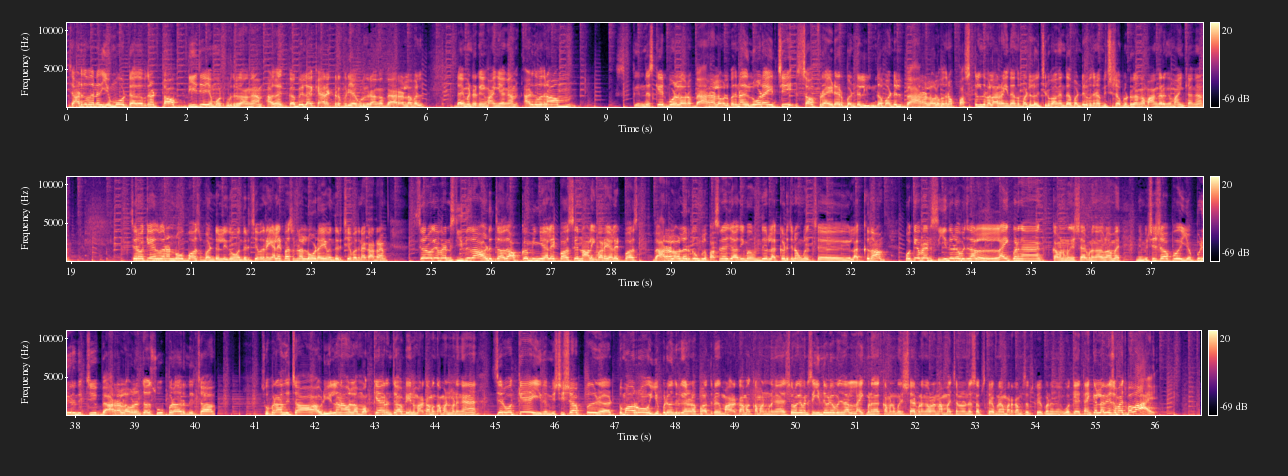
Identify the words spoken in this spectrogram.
சரி அடுத்து பார்த்தீங்கன்னா எமோட் அதை பார்த்தீங்கன்னா டாப் டிஜே எமோட் கொடுத்துருக்காங்க. அதாவது கபிலா கேரக்டர் ஃப்ரீயாக கொடுக்குறாங்க. வேறு லெவல் டைமண்ட் இருக்கையும் வாங்கியாங்க அடுத்து பார்த்தீங்கன்னா இந்த ஸ்கேட் போர்டில் வர வேற லெவல் பார்த்தீங்கன்னா அது லோட் ஆயிடுச்சு. சஃப் ரைடர் பண்டில் இந்த பண்டில் வேறு லெவலில் பார்த்தீங்கன்னா ஃபஸ்ட்டுலேருந்து விளாட்றவங்க தான் இந்த பண்டில் வச்சிருப்பாங்க. இந்த பண்டில் பார்த்தீங்கன்னா பிஸ்ட் ஷாப்பில் இருக்காங்க வாங்குறவங்க வாங்கிக்காங்க. சரி ஓகே இது பார்த்தீங்கன்னா நோ பாஸ் பண்டில் இதுவும் வந்துருச்சு. பார்த்தீங்கன்னா எலைட் பாஸ் வந்து லோட் ஆகி வந்துருச்சு. பார்த்தீங்கன்னா காட்டுறேன். சரி ஓகே ஃப்ரெண்ட்ஸ் இதுதான் அடுத்து அது அப்கமிங் எலைட் பாஸ் நாளைக்கு வர எலைட் பாஸ் வேறு லெவலில் இருக்குது உங்களுக்கு பர்சன்டேஜ் அதிகமாக வந்து லக் அடிச்சுன்னா உங்களுக்கு லக்கு தான். ஓகே ஃப்ரெண்ட்ஸ் இந்த வீடியோ பிடிச்சா லைக் பண்ணுங்கள் கமெண்ட் பண்ணுங்கள் ஷேர் பண்ணுங்கள் அதுவும் இல்லாமல் இந்த மிஷி ஷாப் எப்படி இருந்துச்சு? வேறு லெவல் இருந்துச்சா? சூப்பராக இருந்துச்சா? சூப்பராக இருந்துச்சா? அப்படி இல்லைனா இல்லை மொக்கையாக இருந்துச்சா? அப்படின்னு மறக்காமல் கமெண்ட் பண்ணுங்கள் சரி ஓகே இது மிஸ்டி ஷாப்பு டுமாரோ எப்படி வந்திருக்கு என்னடா பார்த்துட்டு மறக்காமல் கமெண்ட் பண்ணுங்கள் சரி ஓகே ஃப்ரெண்ட்ஸ் இந்த வீடியோ பிடிச்சா லைக் பண்ணுங்கள் கமெண்ட் பண்ணி ஷேர் பண்ணுங்கள் நம்ம சேனல் வந்து சப்ஸ்கிரைப் பண்ணுங்கள் மறக்காமல் சப்ஸ்கிரைப் பண்ணுங்கள் okay thank you love you so much bye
